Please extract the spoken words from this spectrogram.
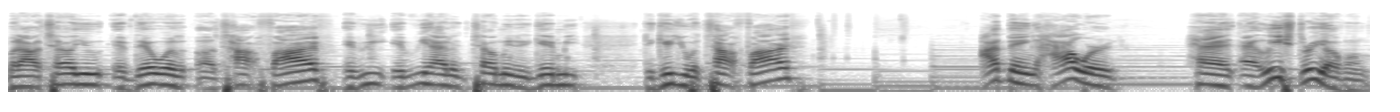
but I'll tell you if there was a top five, if we if we had to tell me to give me to give you a top five, I think Howard has at least three of them.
